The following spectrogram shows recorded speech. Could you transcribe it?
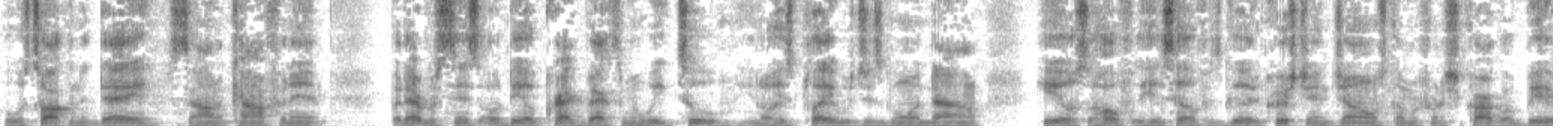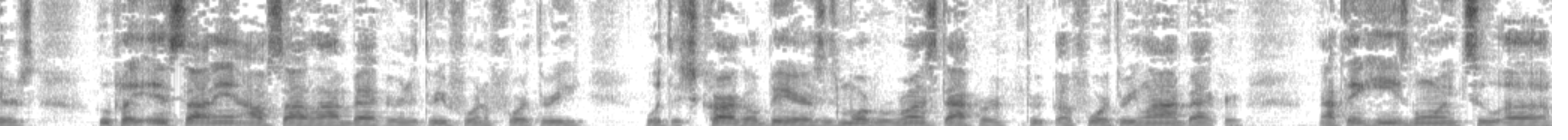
who was talking today, sounding confident. But ever since Odell cracked back to him in week two, you know, his play was just going downhill. So hopefully his health is good. And Christian Jones coming from the Chicago Bears, who play inside and outside linebacker in the 3 4 and the 4 3 with the Chicago Bears, is more of a run stopper, a 4 3 linebacker. And I think he's going to uh,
